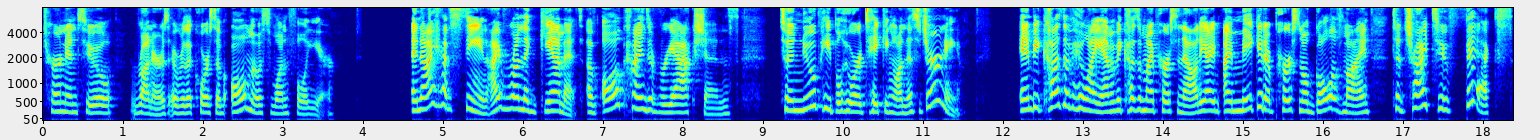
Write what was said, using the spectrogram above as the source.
turn into runners over the course of almost one full year. And I have seen, I've run the gamut of all kinds of reactions to new people who are taking on this journey. And because of who I am and because of my personality, I, I make it a personal goal of mine to try to fix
